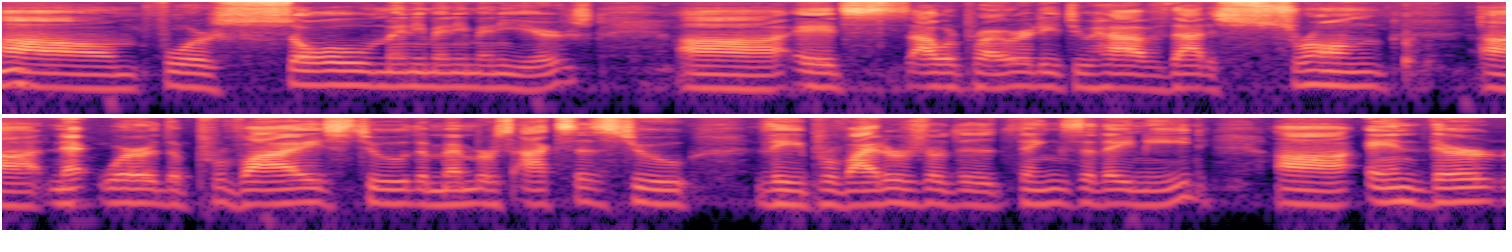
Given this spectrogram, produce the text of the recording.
um, for so many, many, many years. Uh, it's our priority to have that strong uh, network that provides to the members access to the providers or the things that they need uh, in their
